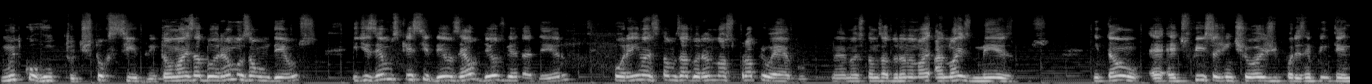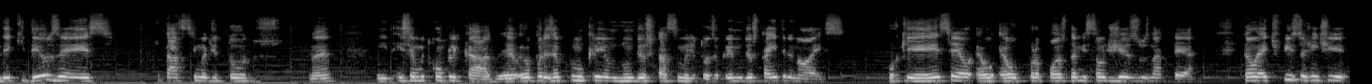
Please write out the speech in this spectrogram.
muito corrupto, distorcido. Então, nós adoramos a um Deus e dizemos que esse Deus é o Deus verdadeiro, porém, nós estamos adorando nosso próprio ego, né? nós estamos adorando a nós mesmos. Então, é, é difícil a gente hoje, por exemplo, entender que Deus é esse que está acima de todos, né? E Isso é muito complicado. Eu, eu, por exemplo, não creio num Deus que está acima de todos, eu creio num Deus que está entre nós. Porque esse é, é é o propósito da missão de Jesus na Terra. Então é difícil a gente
